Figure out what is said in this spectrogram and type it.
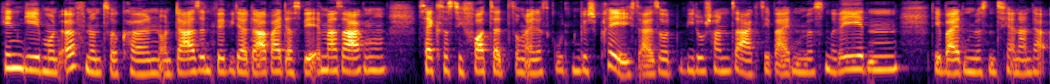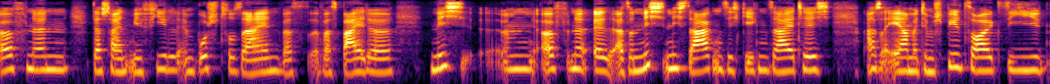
hingeben und öffnen zu können. Und da sind wir wieder dabei, dass wir immer sagen, Sex ist die Fortsetzung eines guten Gesprächs. Also wie du schon sagst, die beiden müssen reden, die beiden müssen sich einander öffnen. Da scheint mir viel im Busch zu sein, was, was beide nicht ähm, öffnen, äh, also nicht, nicht sagen sich gegenseitig. Also eher mit dem Spielzeug, sie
